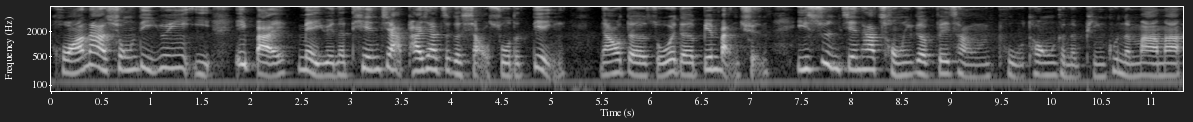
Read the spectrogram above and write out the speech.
华纳兄弟愿意以一百美元的天价拍下这个小说的电影，然后的所谓的编版权，一瞬间他从一个非常普通、可能贫困的妈妈，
